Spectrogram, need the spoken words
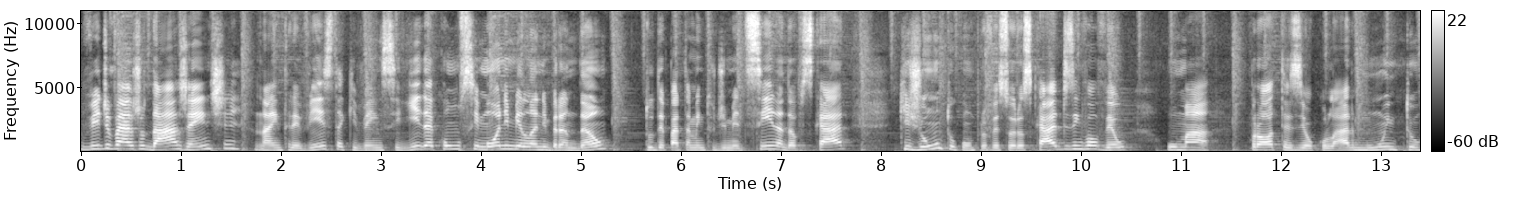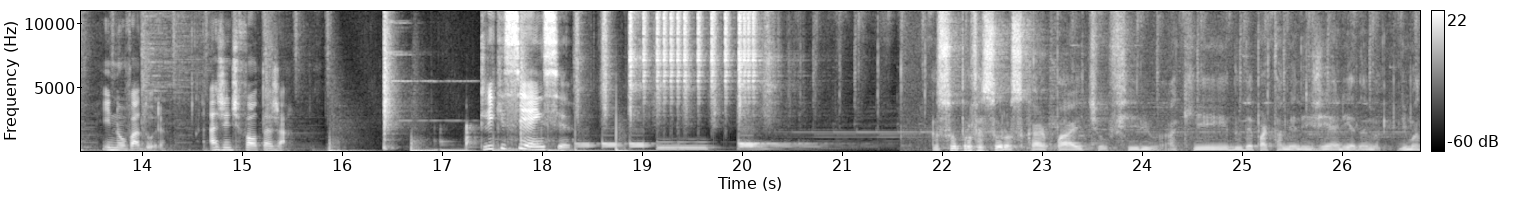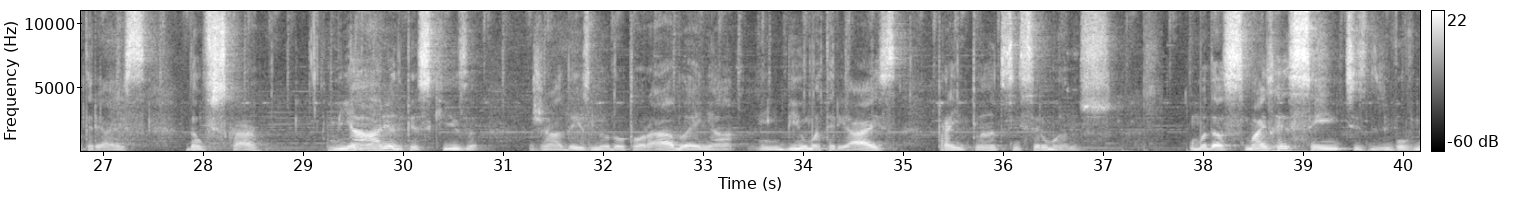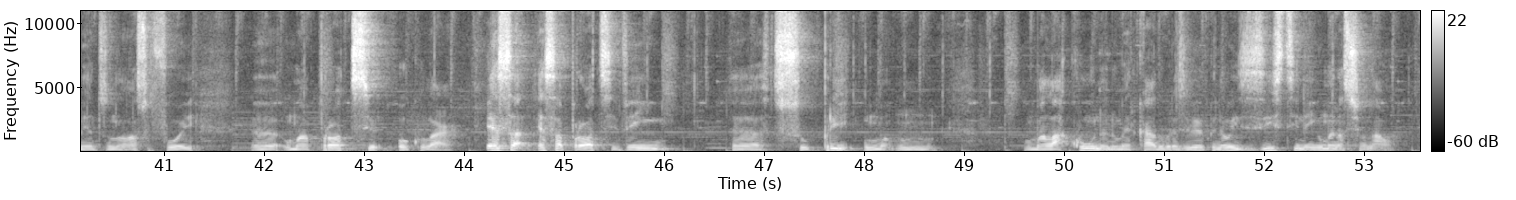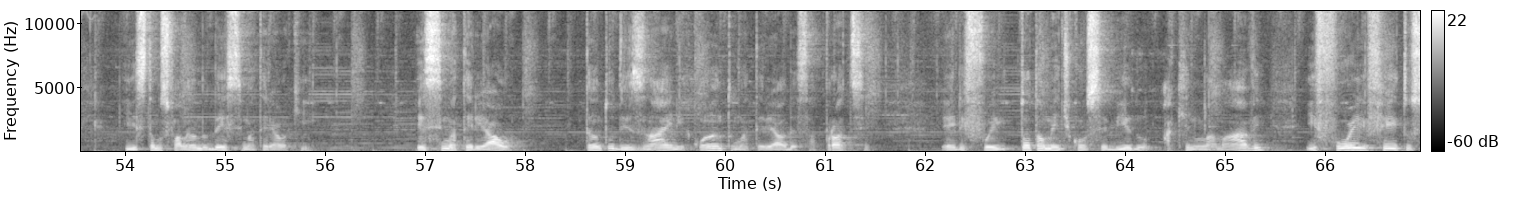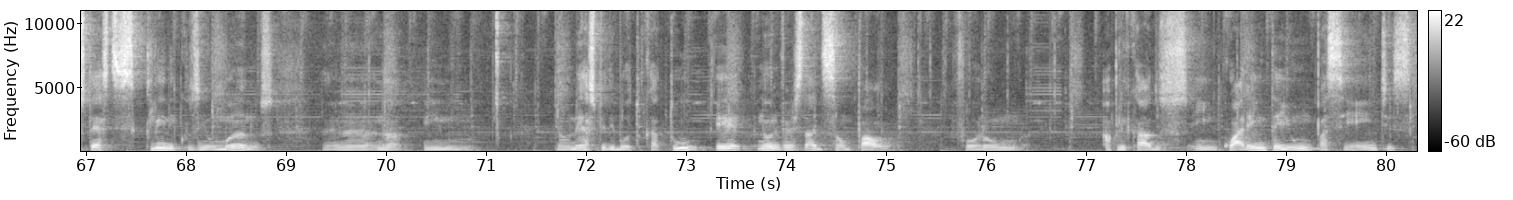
O vídeo vai ajudar a gente na entrevista que vem em seguida com Simone Milani Brandão, do Departamento de Medicina da UFSCar, que junto com o professor Oscar desenvolveu uma prótese ocular muito inovadora. A gente volta já. Clique Ciência. Eu sou o professor Oscar Paitel Filho, aqui do Departamento de Engenharia de Materiais da UFSCar. Minha área de pesquisa, já desde o meu doutorado, é em, biomateriais para implantes em seres humanos. Uma das mais recentes desenvolvimentos nosso foi uh, uma prótese ocular. Essa, essa prótese vem uh, suprir uma, um, uma lacuna no mercado brasileiro, porque não existe nenhuma nacional. E estamos falando desse material aqui. Esse material, tanto o design quanto o material dessa prótese, ele foi totalmente concebido aqui no Lamave e foi feito os testes clínicos em humanos uh, na, em, na Unesp de Botucatu e na Universidade de São Paulo. Foram aplicados em 41 pacientes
